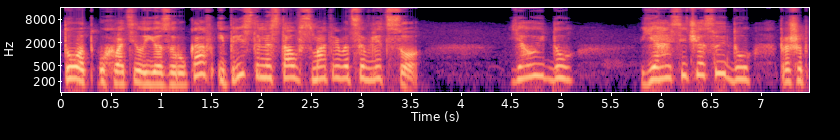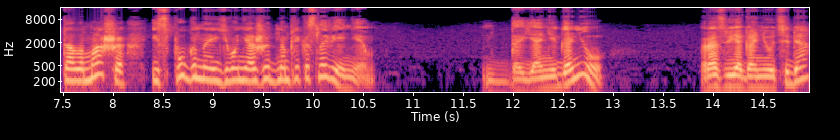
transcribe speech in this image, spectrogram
тот ухватил ее за рукав и пристально стал всматриваться в лицо. "Я уйду. Я сейчас уйду", прошептала Маша, испуганная его неожиданным прикосновением. "Да я не гоню. Разве я гоню тебя?"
